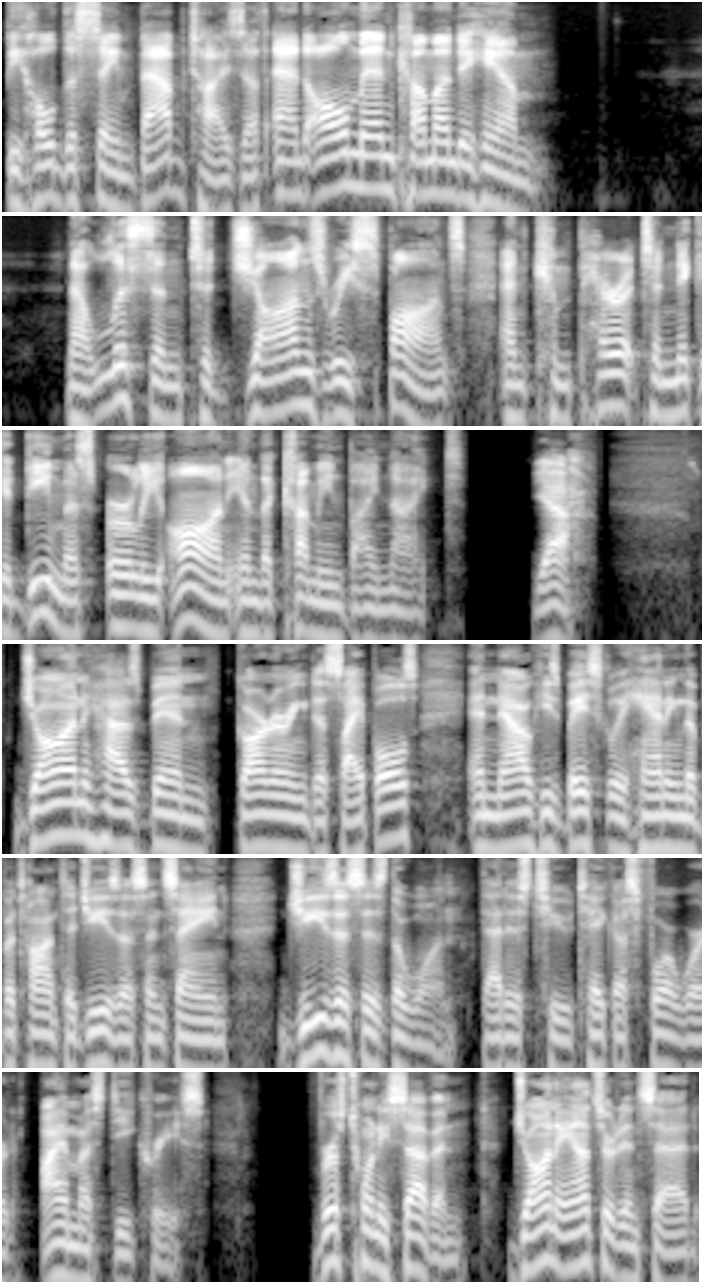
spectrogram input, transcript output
behold, the same baptizeth, and all men come unto him. Now listen to John's response and compare it to Nicodemus early on in the coming by night. Yeah, John has been garnering disciples, and now he's basically handing the baton to Jesus and saying, Jesus is the one that is to take us forward. I must decrease. Verse 27 John answered and said,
